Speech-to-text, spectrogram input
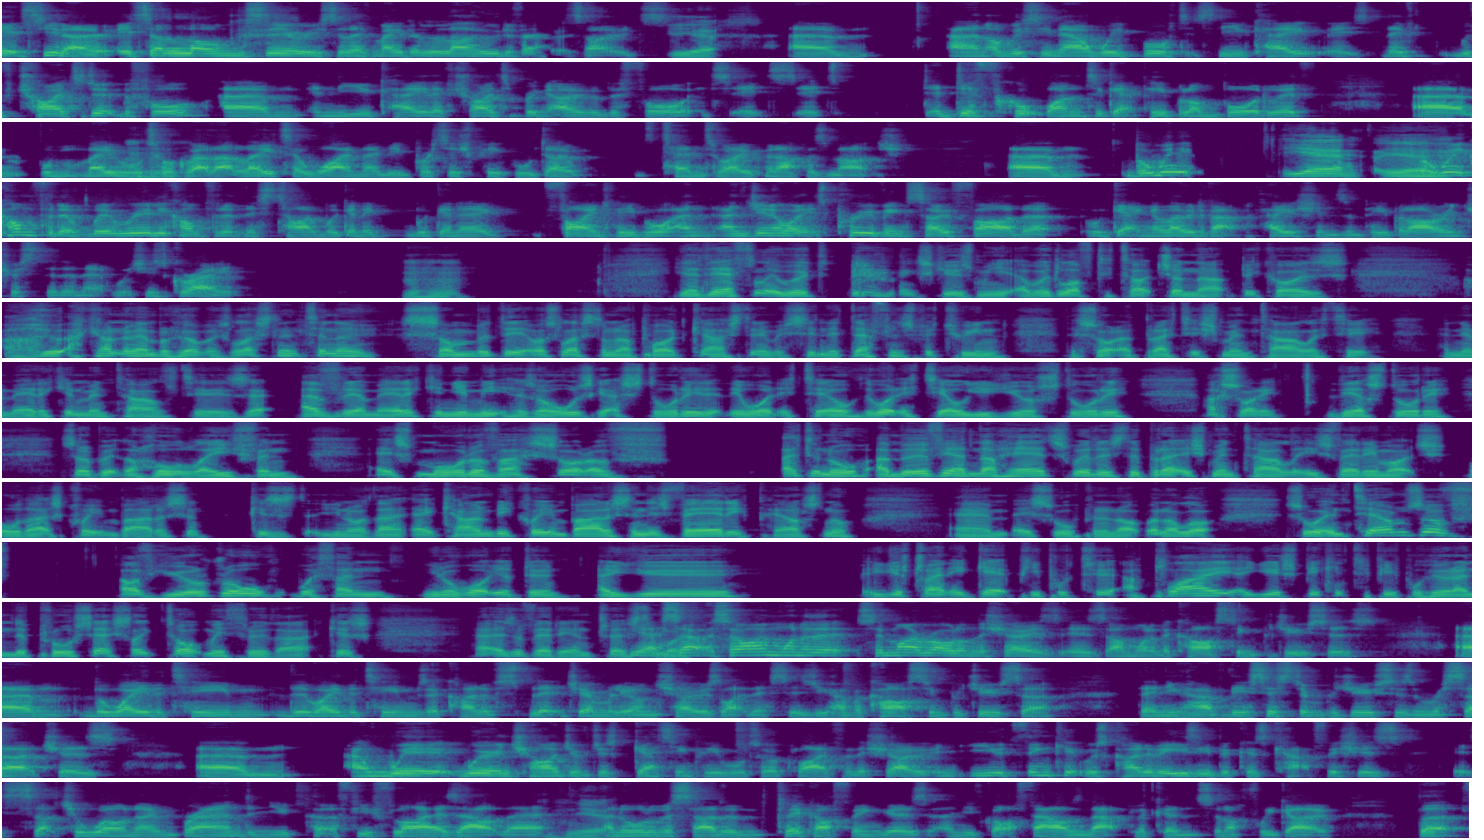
it's you know it's a long series, so they've made a load of episodes. Yeah. Um, and obviously now we've brought it to the UK. It's they've we've tried to do it before um, in the UK. They've tried to bring it over before. It's it's it's a difficult one to get people on board with. Um, maybe we'll mm-hmm. talk about that later. Why maybe British people don't tend to open up as much. Um, but we yeah, yeah. But we're confident. We're really confident this time. We're gonna we're gonna find people, and and you know what? It's proving so far that we're getting a load of applications and people are interested in it, which is great. Mm-hmm. Yeah, definitely would. Excuse me. I would love to touch on that because oh, who, I can't remember who I was listening to now. Somebody I was listening to a podcast and he was saying the difference between the sort of British mentality and the American mentality is that every American you meet has always got a story that they want to tell. They want to tell you your story. Uh, sorry, their story. So about their whole life, and it's more of a sort of I don't know, a movie in their heads, whereas the British mentality is very much, oh, that's quite embarrassing. Because, you know, that it can be quite embarrassing. It's very personal. Um, it's opening up in a lot. So in terms of of your role within, you know, what you're doing, are you are you trying to get people to apply? Are you speaking to people who are in the process? Like talk me through that because it is a very interesting yeah, so, so I'm one of the so my role on the show is, is I'm one of the casting producers um, the way the team the way the teams are kind of split generally on shows like this is you have a casting producer, then you have the assistant producers and researchers, um, and we're we're in charge of just getting people to apply for the show. And you'd think it was kind of easy because Catfish is it's such a well known brand, and you put a few flyers out there, yeah. and all of a sudden click our fingers, and you've got a thousand applicants, and off we go. But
